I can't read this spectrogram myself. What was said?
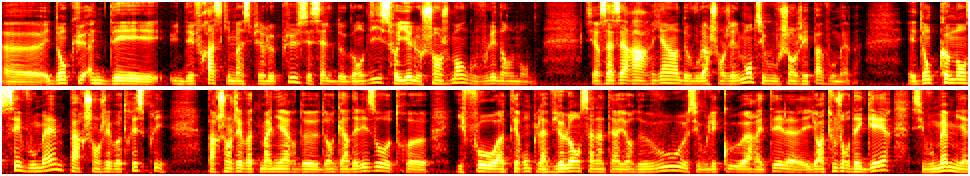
Euh, et donc, une des, une des phrases qui m'inspire le plus, c'est celle de Gandhi Soyez le changement que vous voulez dans le monde. C'est-à-dire, ça sert à rien de vouloir changer le monde si vous ne changez pas vous-même. Et donc commencez vous-même par changer votre esprit, par changer votre manière de, regarder les autres. Euh, il faut interrompre la violence à l'intérieur de vous. Si vous voulez arrêter, il y aura toujours des guerres si vous-même il, y a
